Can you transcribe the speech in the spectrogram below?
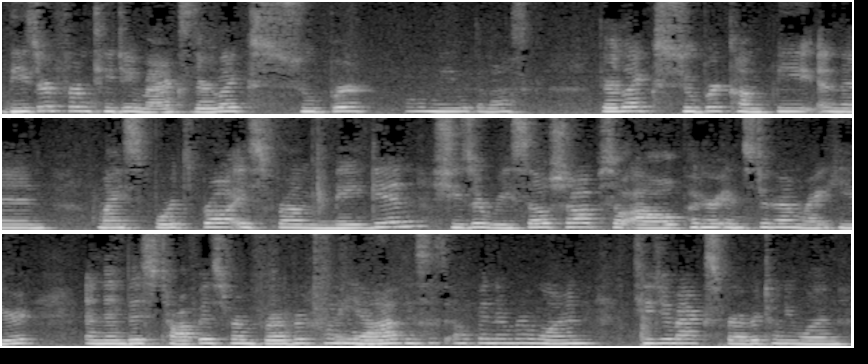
These are from TJ Maxx. They're like super oh me with the mask. They're like super comfy and then my sports bra is from Megan. She's a resale shop, so I'll put her Instagram right here. And then this top is from Forever 21. Yeah, this is outfit number one. TJ Maxx, Forever 21,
